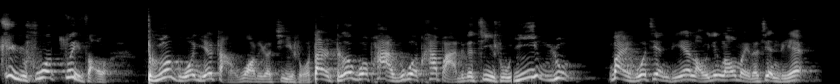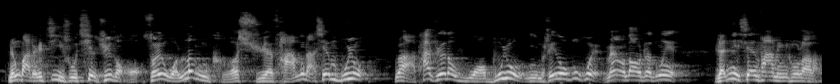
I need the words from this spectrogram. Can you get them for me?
据说最早。德国也掌握这个技术，但是德国怕，如果他把这个技术一应用，外国间谍、老英老美的间谍能把这个技术窃取走，所以我愣可雪藏着，先不用，是吧？他觉得我不用，你们谁都不会。没想到这东西人家先发明出来了，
